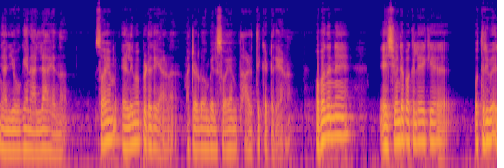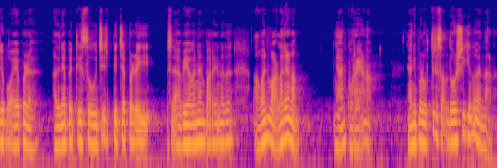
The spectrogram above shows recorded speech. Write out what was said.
ഞാൻ യോഗ്യനല്ല എന്ന് സ്വയം എളിമപ്പെടുകയാണ് മറ്റുള്ള മുമ്പിൽ സ്വയം താഴ്ത്തിക്കെട്ടുകയാണ്. ഒപ്പം തന്നെ യേശുവിന്റെ പക്കലേക്ക് ഒത്തിരി പേര് പോയപ്പോൾ അതിനെപ്പറ്റി സൂചിപ്പിച്ചപ്പോൾ ഈ സ്നാപയോഗനൻ പറയുന്നത് അവൻ വളരണം ഞാൻ കുറയണം. ഞാനിപ്പോൾ ഒത്തിരി സന്തോഷിക്കുന്നു എന്നാണ്.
